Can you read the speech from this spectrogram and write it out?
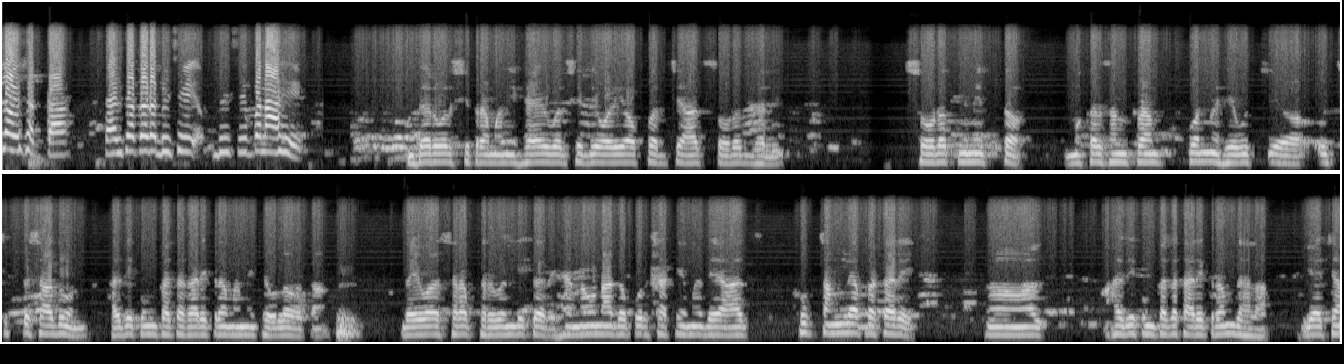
लावू शकता. त्यांच्याकडे भिशी भिशी पण आहे. दरवर्षीप्रमाणे ह्या वर्षी दिवाळी ऑफरची आज सोडत झाली. सोडत निमित्त मकर संक्रांत पण हे उच्च उच्चिष्ट साधून हळदी कुंकाचा कार्यक्रम आम्ही ठेवला होता. दैवा सराफ खरवंडीकर ह्या नवनागपूर शाखेमध्ये आज खूप चांगल्या प्रकारे हळदी कुंकाचा कार्यक्रम झाला. याच्या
